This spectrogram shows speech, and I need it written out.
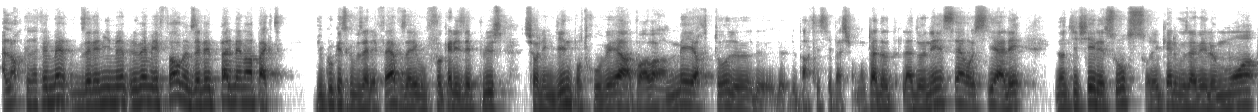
Alors que ça fait vous avez mis le même effort, mais vous n'avez pas le même impact. Du coup, qu'est-ce que vous allez faire? Vous allez vous focaliser plus sur LinkedIn pour, trouver, pour avoir un meilleur taux de, participation. Donc, la, la, donnée sert aussi à aller identifier les sources sur lesquelles vous avez le moins,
